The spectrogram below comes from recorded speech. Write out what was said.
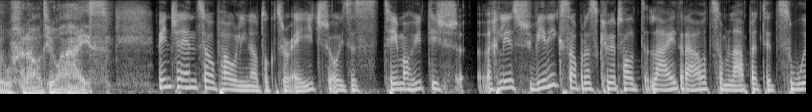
auf Radio 1. Vincenzo Paulino, Dr. H. Unser Thema heute ist ein bisschen schwieriges, aber es gehört halt leider auch zum Leben dazu.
